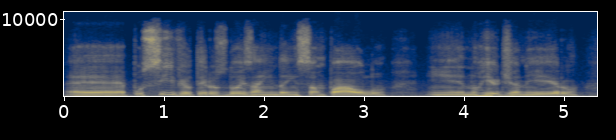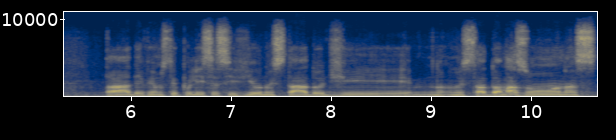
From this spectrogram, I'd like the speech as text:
É possível ter os dois ainda em São Paulo, no Rio de Janeiro, tá? Devemos ter polícia civil no estado de no, no estado do Amazonas,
